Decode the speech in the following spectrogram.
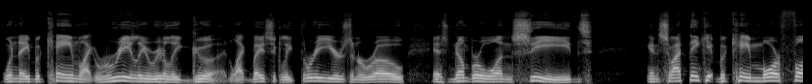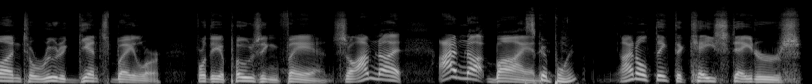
when they became like really, really good, like basically three years in a row as number one seeds. And so I think it became more fun to root against Baylor for the opposing fans. So I'm not I'm not buying. That's a good it. point. I don't think the K Staters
